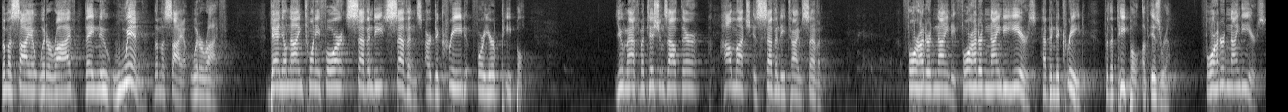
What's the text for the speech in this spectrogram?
the Messiah would arrive. They knew when the Messiah would arrive. Daniel 9 24, 77s are decreed for your people. You mathematicians out there, how much is 70 times 7? 490. 490 years have been decreed for the people of Israel. 490 years.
